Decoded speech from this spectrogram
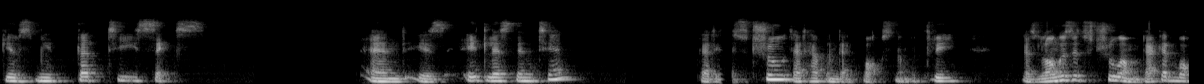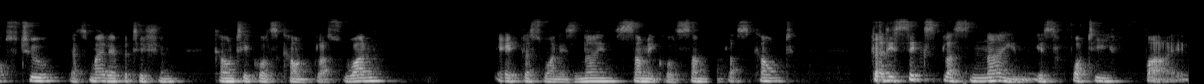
gives me 36 and is 8 less than 10? That is true. That happened at box number 3. As long as it's true, I'm back at box 2. That's my repetition. Count equals count plus 1. 8 plus 1 is 9. Sum equals sum plus count. 36 plus 9 is 45.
